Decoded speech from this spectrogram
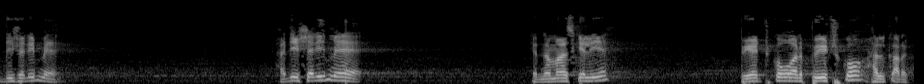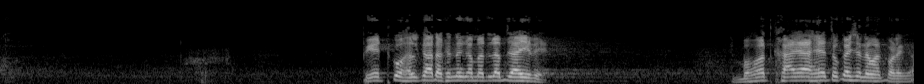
حدیث شریف میں ہے۔ حدیث شریف میں ہے۔ کہ نماز کے لیے پیٹ کو اور پیٹھ کو ہلکا رکھو۔ پیٹ کو ہلکا رکھنے کا مطلب ظاہر ہے۔ بہت کھایا ہے تو کیسے نماز پڑھے گا؟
